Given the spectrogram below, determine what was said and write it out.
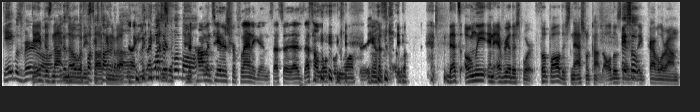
Gabe was very. Gabe wrong. does not know, know, what, he's talking, talking, about. about. No, he, he watches football. The commentators for Flanagan's. That's a that's, that's how local he wants it. That's only in every other sport. Football, there's national con- all those guys hey, so, they travel around.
